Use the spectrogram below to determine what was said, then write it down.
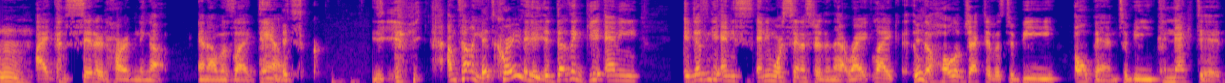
Mm. I considered hardening up and I was like damn It's I'm telling you it's crazy. it, it doesn't get any it doesn't get any any more sinister than that right like Yeah. the whole objective is to be open to be connected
